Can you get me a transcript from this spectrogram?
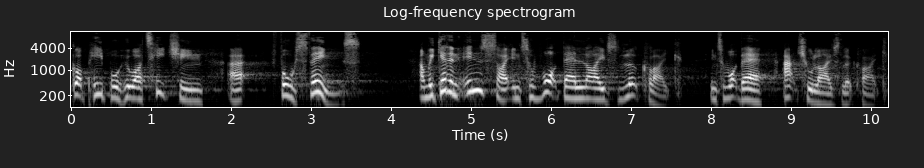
got people who are teaching uh, false things. And we get an insight into what their lives look like into what their actual lives look like.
